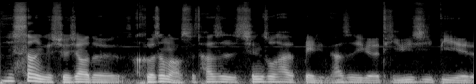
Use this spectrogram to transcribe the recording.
因为上一个学校的合唱老师，他是先说他的背景，他是一个体育系毕业的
